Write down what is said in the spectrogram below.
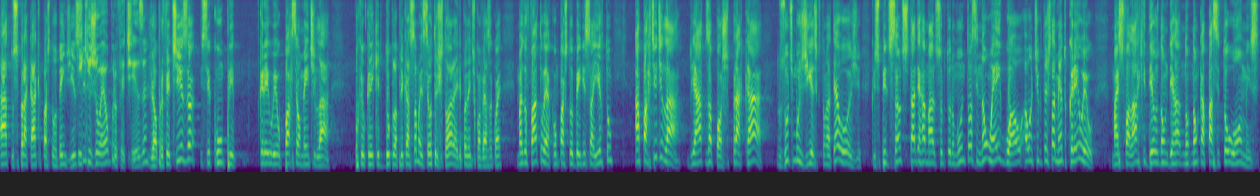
Atos para cá, que o pastor bem disse. E que Joel profetiza. Joel profetiza e se cumpre, creio eu, parcialmente lá porque eu creio que dupla aplicação, mas isso é outra história, depois a gente conversa com ele. Mas o fato é, como o pastor bem disse Ayrton, a partir de lá, de Atos Apóstolos para cá, nos últimos dias, que estamos até hoje, que o Espírito Santo está derramado sobre todo mundo, então assim, não é igual ao Antigo Testamento, creio eu. Mas falar que Deus não, não capacitou homens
